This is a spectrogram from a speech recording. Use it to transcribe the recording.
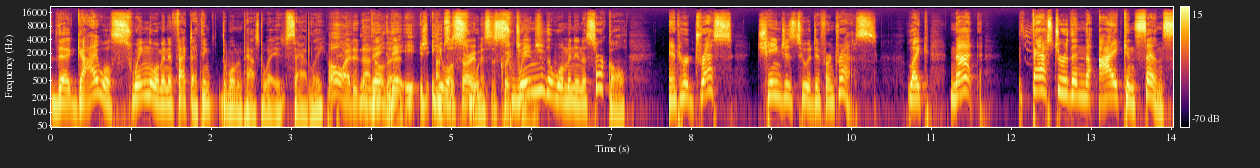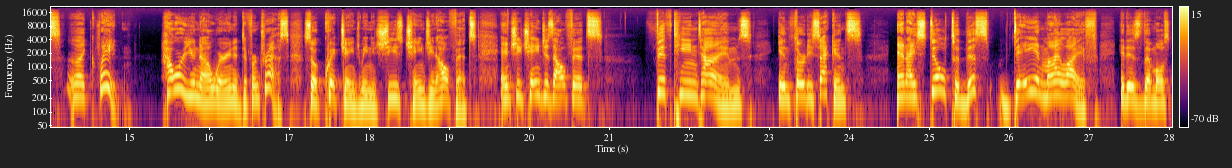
the guy will swing the woman. In fact, I think the woman passed away, sadly. Oh, I did not They- know that. they- he I'm will so sorry, sw- Mrs. Quick swing Change. the woman in a circle, and her dress changes to a different dress. Like, not faster than the eye can sense. Like, wait. How are you now wearing a different dress? So, quick change meaning she's changing outfits, and she changes outfits 15 times in 30 seconds. And I still, to this day in my life, it is the most,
